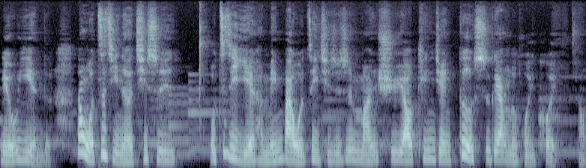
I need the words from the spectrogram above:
留言的。那我自己呢，其实我自己也很明白，我自己其实是蛮需要听见各式各样的回馈。好，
